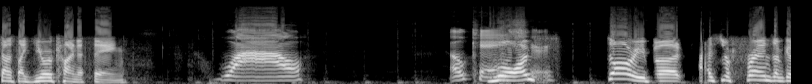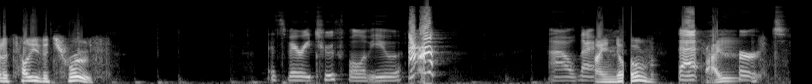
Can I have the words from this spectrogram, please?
Sounds like your kind of thing. Wow. Okay. Well, I'm sorry, but as your friend, I'm gonna tell you the truth. It's very truthful of you. Ah! Ow, that I know. that right. hurt.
